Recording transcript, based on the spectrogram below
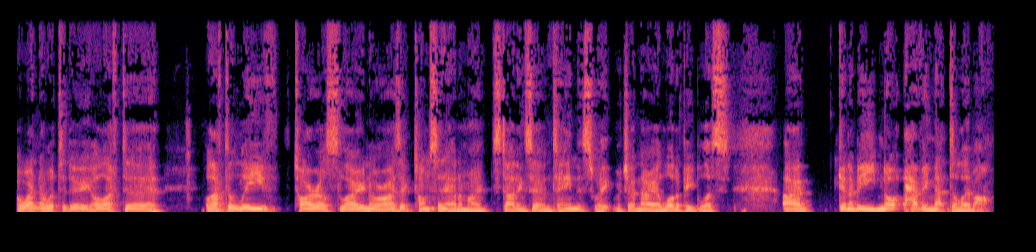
I won't know what to do. I'll have to. I'll have to leave Tyrell Sloan or Izaac Thompson out of my starting 17 this week, which I know a lot of people are, are going to be not having that dilemma.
